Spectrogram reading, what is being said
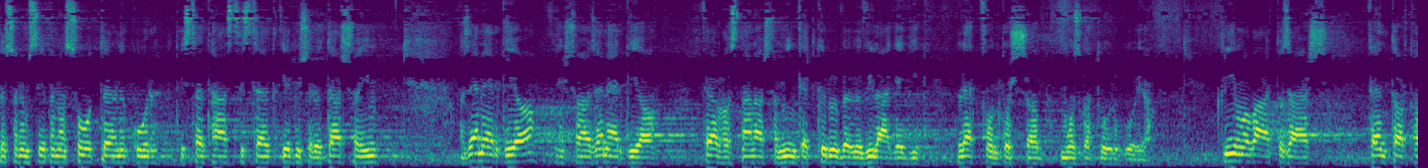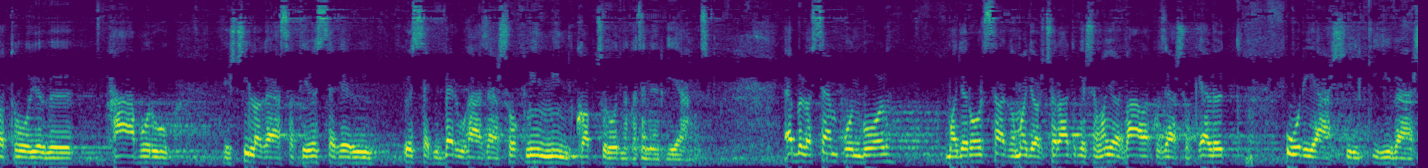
Köszönöm szépen a szót, elnök úr, tisztelt ház, tisztelt képviselőtársaim. Az energia és az energia felhasználása minket körülbelül világ egyik legfontosabb mozgatórugója. Klímaváltozás, fenntartható jövő, háború és csillagászati összegű, összegű beruházások mind-mind kapcsolódnak az energiához. Ebből a szempontból Magyarország, a magyar családok és a magyar vállalkozások előtt óriási kihívás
